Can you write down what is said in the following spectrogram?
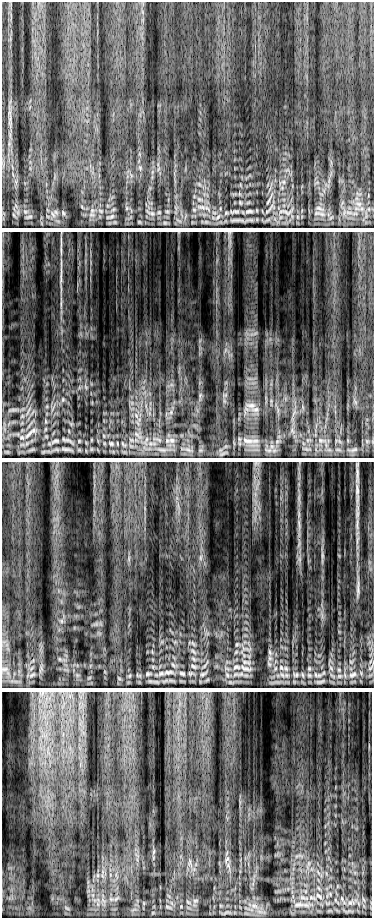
एकशे अठ्ठावीस इथंपर्यंत आहे. ना? याच्या पुढून माझ्या तीस व्हरायटी आहेत मोठ्यामध्ये. मोठ्यामध्ये. म्हणजे तुम्ही मंडळांचे सुद्धा मंडळांच्या मोठे- सुद्धा सगळ्या ऑर्डरी अरे मस्त. दादा मंडळांची मूर्ती किती फुटापर्यंत तुमच्याकडे आहे? माझ्याकडे मंडळाची मूर्ती मी स्वतः तयार केलेल्या आठ ते नऊ फुटापर्यंतच्या मूर्त्या मी स्वतः तयार बनवतो. हो का? बापरे मस्तच मग तुमचं मंडळ जरी असेल तर आपल्या कुंभार दादांकडे सुद्धा तुम्ही कॉन्टॅक्ट करू शकता. हा माझा कारखाना आणि याच्यात ही फक्त वरची साईड आहे. ही फक्त दीड फुटाची मी भरलेली आहे. म्हणजे एवढ्या कारखाना फक्त दीड फुटाचे?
